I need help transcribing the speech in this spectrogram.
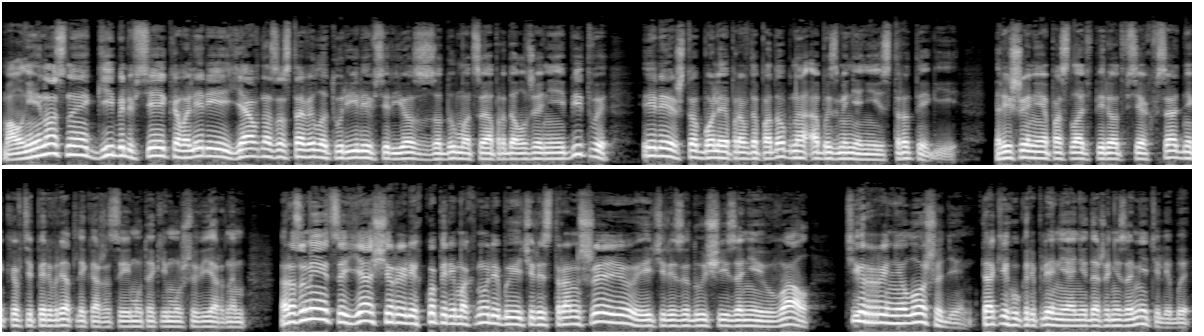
Молниеносная гибель всей кавалерии явно заставила Турили всерьез задуматься о продолжении битвы или, что более правдоподобно, об изменении стратегии. Решение послать вперед всех всадников теперь вряд ли кажется ему таким уж верным – Разумеется, ящеры легко перемахнули бы и через траншею, и через идущий за нею вал. Тирры не лошади, таких укреплений они даже не заметили бы.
